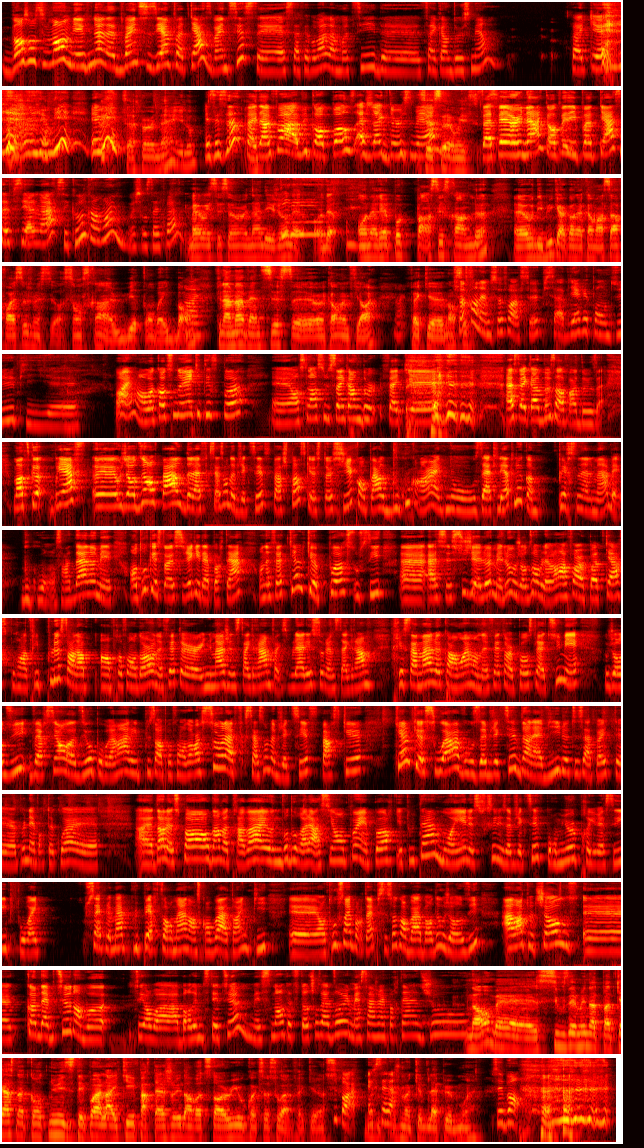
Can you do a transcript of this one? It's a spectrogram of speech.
Bonjour tout le monde, bienvenue à notre 26e podcast. 26, euh, ça fait pas mal la moitié de 52 semaines. Fait que, oui, mais oui, Ça fait un an, Hello. mais c'est ça. Fait que dans le fond, vu qu'on pose à chaque deux semaines, C'est ça, oui. ça fait un an qu'on fait des podcasts officiellement. C'est cool quand même. Moi, je trouve ça fun. Ben oui, c'est ça, un an déjà. On, a- on, a- on aurait pas pensé se rendre là. Euh, au début, quand on a commencé à faire ça, je me suis dit, Ah, si on se rend à 8, on va être bon. Ouais. Finalement, 26, euh, on est quand même fier. Ouais. Fait que, euh, non, Je pense qu'on aime ça faire ça, puis ça a bien répondu, puis euh, ouais, on va continuer, inquiétez-vous pas. Euh, on se lance sur le 52. Fait que euh, à 52, ça va faire deux ans. Mais en tout cas, bref, euh, aujourd'hui on parle de la fixation d'objectifs parce que je pense que c'est un sujet qu'on parle beaucoup quand même avec nos athlètes là, comme personnellement, ben beaucoup, on s'entend là, mais on trouve que c'est un sujet qui est important. On a fait quelques posts aussi euh, à ce sujet-là, mais là aujourd'hui on voulait vraiment faire un podcast pour entrer plus en, profondeur. On a fait euh, une image Instagram, fait que si vous voulez aller sur Instagram, récemment là quand même, on a fait un post là-dessus, mais aujourd'hui version audio pour vraiment aller plus en profondeur sur la fixation d'objectifs parce que quels que soient vos objectifs dans la vie, là, tu ça peut être euh, un peu n'importe quoi. Euh, dans le sport, dans votre travail, au niveau de vos relations, peu importe, il y a tout le temps moyen de se fixer des objectifs pour mieux progresser, puis pour être tout simplement plus performant dans ce qu'on veut atteindre, puis euh, on trouve ça important, puis c'est ça qu'on va aborder aujourd'hui. Avant toute chose, euh, comme d'habitude, on va, sais, on va aborder une petite étude, mais sinon, t'as-tu d'autres choses à dire, message important du jour? Non, mais si vous aimez notre podcast, notre contenu, n'hésitez pas à liker, partager dans votre story ou quoi que ce soit. Fait que, Super, moi, excellent, je m'occupe de la pub, moi. c'est bon.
